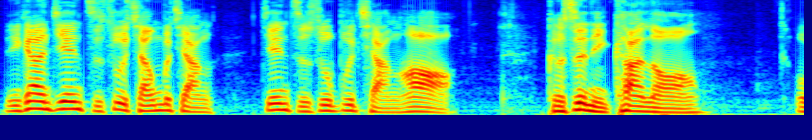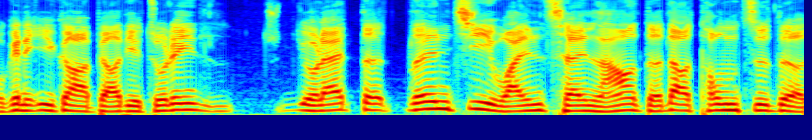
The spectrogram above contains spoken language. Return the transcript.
你看今天指数强不强？今天指数不强哈，可是你看哦。我给你预告标的，昨天有来登登记完成，然后得到通知的，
